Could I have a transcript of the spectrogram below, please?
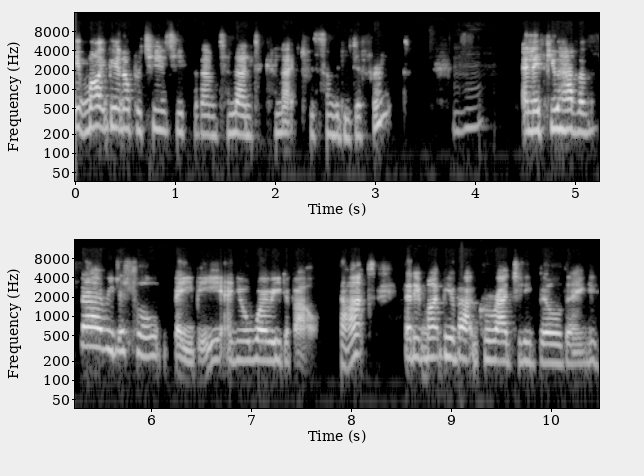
it might be an opportunity for them to learn to connect with somebody different. Mm-hmm. And if you have a very little baby and you're worried about that, then it might be about gradually building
